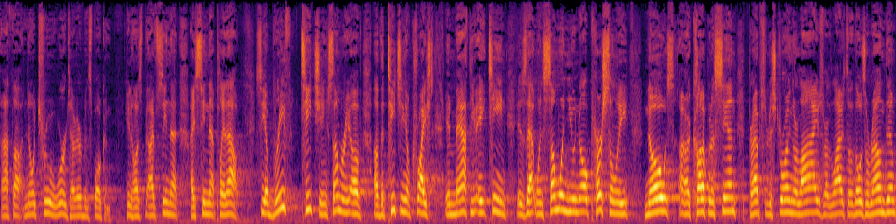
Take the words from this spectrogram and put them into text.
And I thought, no truer words have ever been spoken. You know, I've seen that, I've seen that played out. See, a brief teaching, summary of, of the teaching of Christ in Matthew 18 is that when someone you know personally knows are caught up in a sin, perhaps they're destroying their lives or the lives of those around them,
